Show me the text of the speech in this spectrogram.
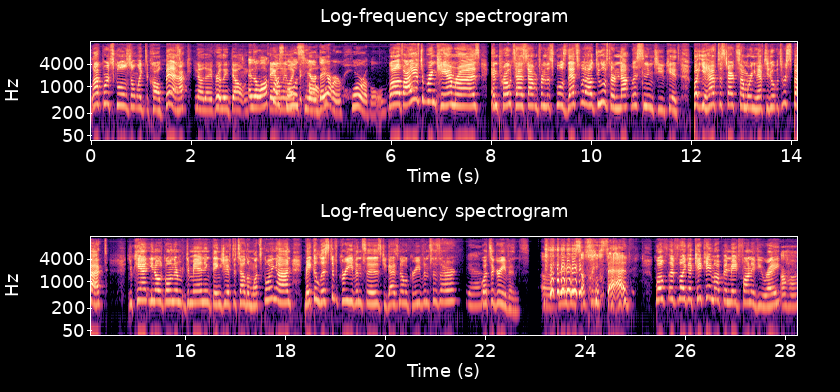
Lockport schools don't like to call back. no, they really don't. And the Lockport only like schools here, call. they are horrible. Well, if I have to bring cameras and protest out in front of the schools, that's what I'll do if they're not listening to you kids. But you have to start somewhere and you have to do it with respect. You can't, you know, go in there demanding things. You have to tell them what's going on. Make a list of grievances. Do you guys know what grievances are? Yeah. What's a grievance? Uh, there's something sad. Well, if, if like a kid came up and made fun of you, right? Uh huh.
